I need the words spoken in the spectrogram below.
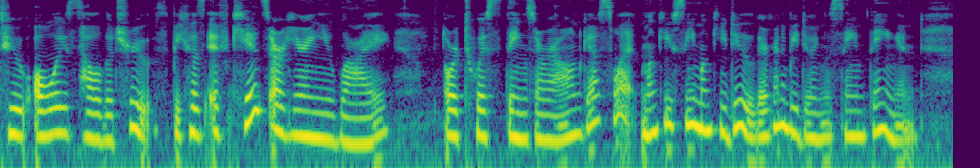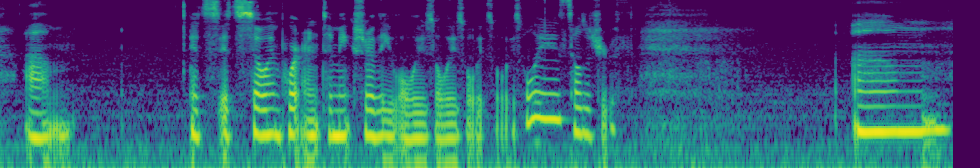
to always tell the truth. Because if kids are hearing you lie or twist things around, guess what? Monkey see, monkey do. They're going to be doing the same thing. And um, it's it's so important to make sure that you always, always, always, always, always tell the truth. Um,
